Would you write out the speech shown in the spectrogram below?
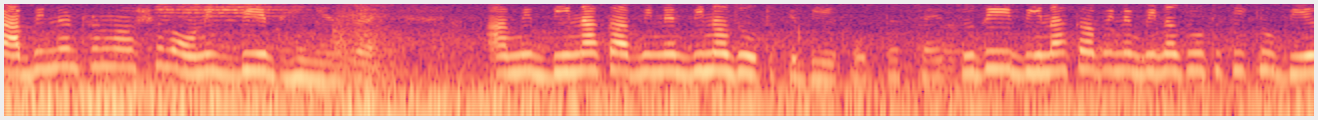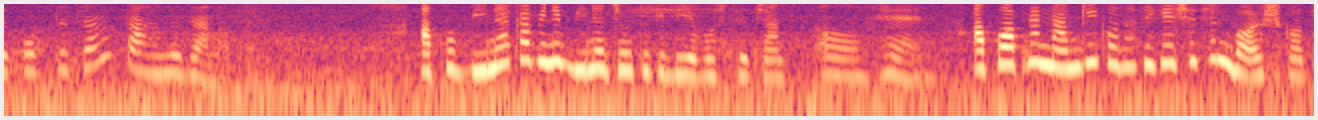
কাবিনের জন্য আসলে অনেক বিয়ে ভেঙে যায়। আমি বিনা কাবিনে বিনা যৌতুকে বিয়ে করতে চাই। যদি বিনা কাবিনে বিনা যৌতুকে কেউ বিয়ে করতে চান তাহলে জানাবেন। আপু বিনা কাবিনে বিনা যৌতুকে বিয়ে বসতে চান? ও হ্যাঁ। আপু আপনার নাম কি? কোথা থেকে এসেছেন? বয়স কত?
